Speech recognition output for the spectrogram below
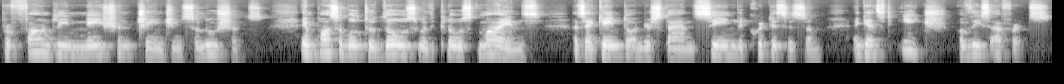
profoundly nation changing solutions, impossible to those with closed minds, as I came to understand seeing the criticism against each of these efforts.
